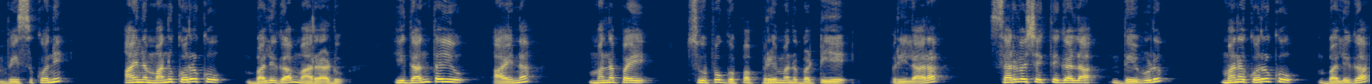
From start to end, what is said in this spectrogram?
వేసుకొని ఆయన మన కొరకు బలిగా మారాడు. ఇదంతయు ఆయన మనపై చూపు గొప్ప ప్రేమను బట్టియే. ప్రిలారా సర్వశక్తిగల దేవుడు మన కొరకు బలిగా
